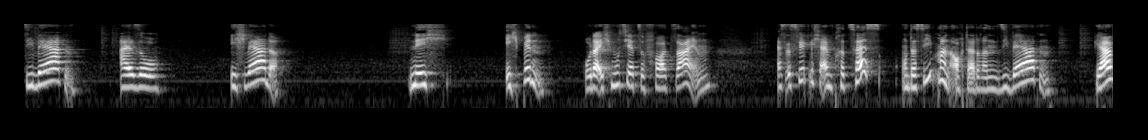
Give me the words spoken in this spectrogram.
sie werden. Also, ich werde. Nicht ich bin oder ich muss jetzt sofort sein, es ist wirklich ein Prozess und das sieht man auch da drin. Sie werden. Ja,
